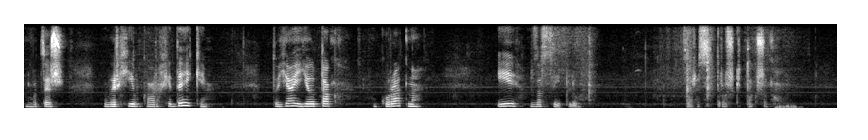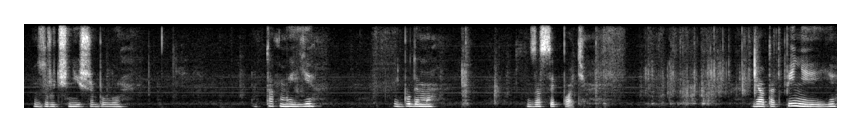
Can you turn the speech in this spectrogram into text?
бо це ж верхівка орхідейки, то я її отак акуратно і засиплю. Зараз трошки так, щоб зручніше було. Так ми її будемо засипати. Я так піні її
